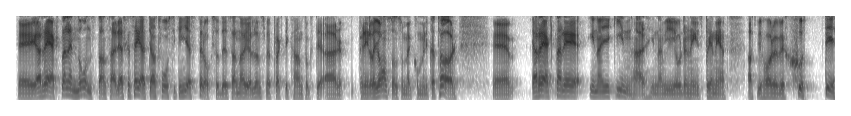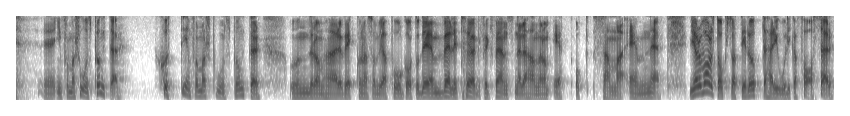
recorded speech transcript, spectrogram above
Eh, jag räknade någonstans här, jag ska säga att jag har två stycken gäster också. Det är Sanna Öhlund som är praktikant och det är Pernilla Jansson som är kommunikatör. Eh, jag räknade innan jag gick in här, innan vi gjorde den här inspelningen, att vi har över 70 eh, informationspunkter 70 informationspunkter under de här veckorna som vi har pågått. Och det är en väldigt hög frekvens när det handlar om ett och samma ämne. Vi har valt också att dela upp det här i olika faser.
